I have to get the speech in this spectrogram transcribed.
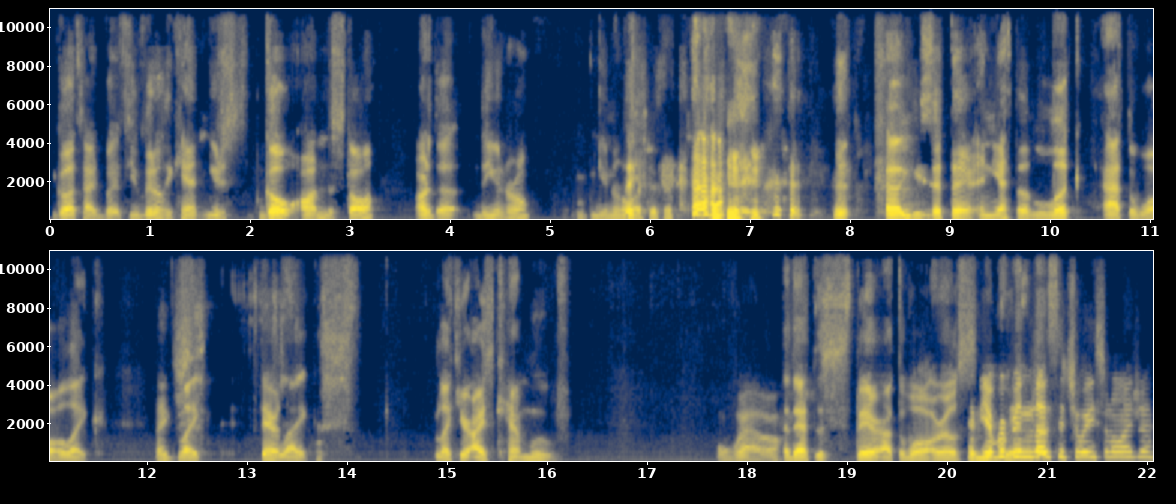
you go outside. But if you literally can't, you just go on the stall or the the urinal. Urinal. Uh, you sit there and you have to look at the wall, like like, like stairs. like like your eyes can't move. Wow. They have to stare at the wall, or else. Have you ever dead. been in that situation, Elijah?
